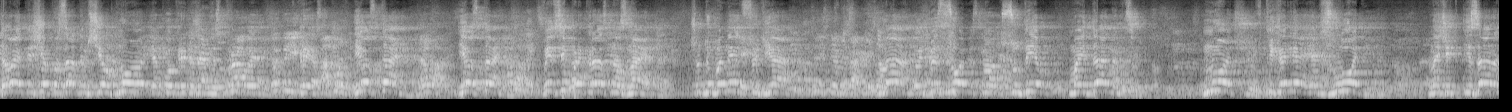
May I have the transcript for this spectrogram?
Давайте ще посадимо ще одного, якого кримінальні справи кресло. І останнє. І останнє. Ви всі прекрасно знаєте, що Дубанець суддя нагло і безсовісно судив майдановців ночі, втіхаря, як злодій. Значить, і зараз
